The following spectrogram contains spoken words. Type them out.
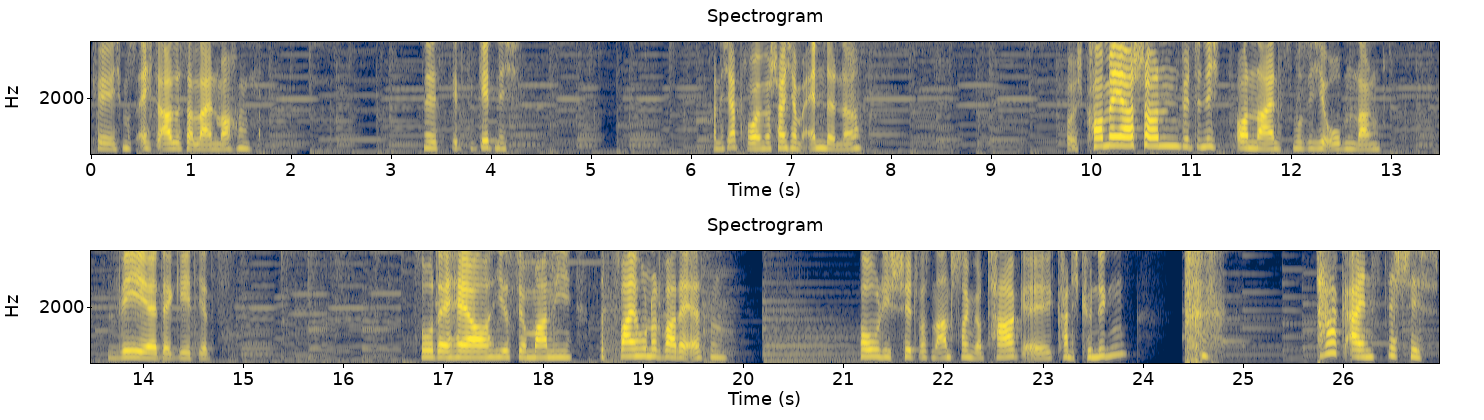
Okay, ich muss echt alles allein machen. Nee, es geht, geht nicht. Kann ich abräumen. Wahrscheinlich am Ende, ne? So, ich komme ja schon. Bitte nicht... Oh nein, jetzt muss ich hier oben lang. Wehe, der geht jetzt. So, der Herr, hier ist your money. Für 200 war der Essen. Holy shit, was ein anstrengender Tag, ey. Kann ich kündigen? Tag 1, der Shift.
